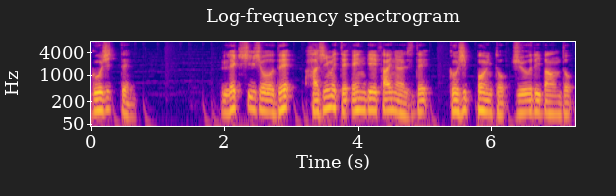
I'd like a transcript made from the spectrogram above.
50点。歴史上で初めて NBA ファイナルズで50ポイント、10リバウンド、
